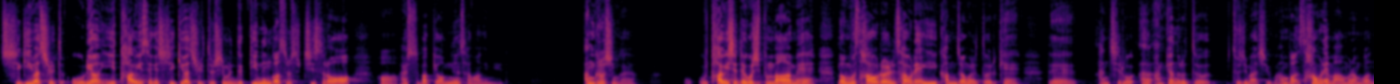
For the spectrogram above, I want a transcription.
시기와 질투, 오히려 이 다윗에게 시기와 질투심을 느끼는 것을 수치스러워 어, 할 수밖에 없는 상황입니다. 안 그러신가요? 다윗이 되고 싶은 마음에 너무 사울을 사울의 이 감정을 또 이렇게 네, 한치로 한편으로 또 두지 마시고 한번 사울의 마음을 한번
